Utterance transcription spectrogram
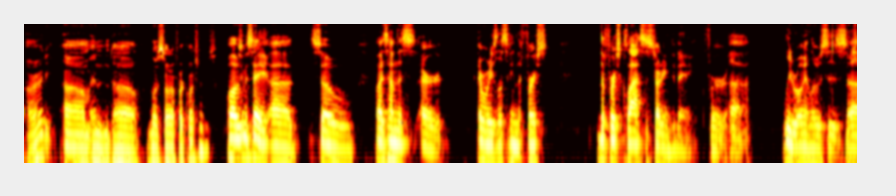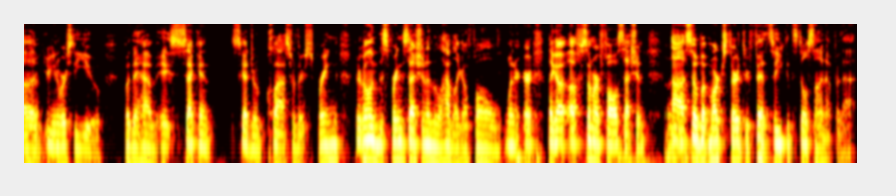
Alrighty. Um, and uh, you want to start off our questions? Well, I was going to say, uh, so by the time this or everybody's listening, the first the first class is starting today for uh, Leroy and Lewis's uh, University U, but they have a second scheduled class for their spring. They're calling it the spring session, and they'll have like a fall winter or like a, a summer fall session. Uh, so, but March third through fifth, so you could still sign up for that.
